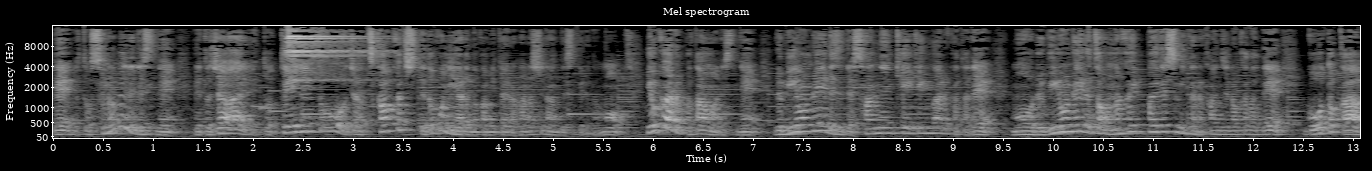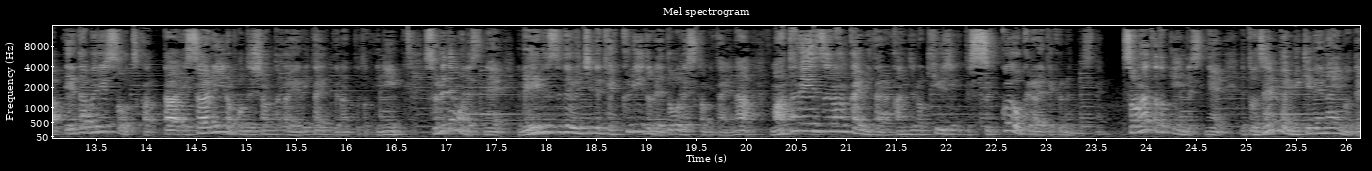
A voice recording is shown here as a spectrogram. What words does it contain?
で、えっと、その上でですね、えっと、じゃあ、えっと、テージントをじゃあ使う価値ってどこにあるのかみたいな話なんですけれども、よくあるパターンはですね、Ruby on Rails で3年経験がある方で、もう Ruby on Rails はお腹いっぱいですみたいな感じの方で、Go とか AWS を使った SRE のポジションとかやりたいってなった時に、それでもですね、Rails でうちでテックリードでどうですかみたいな、また Rails 何回みたいな感じの求人ってすっごい送られてくるんですね。そうなった時にですね、えっと、全部見切れないので、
